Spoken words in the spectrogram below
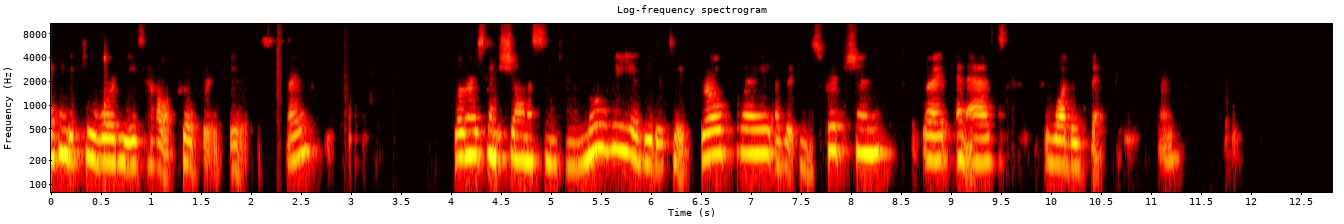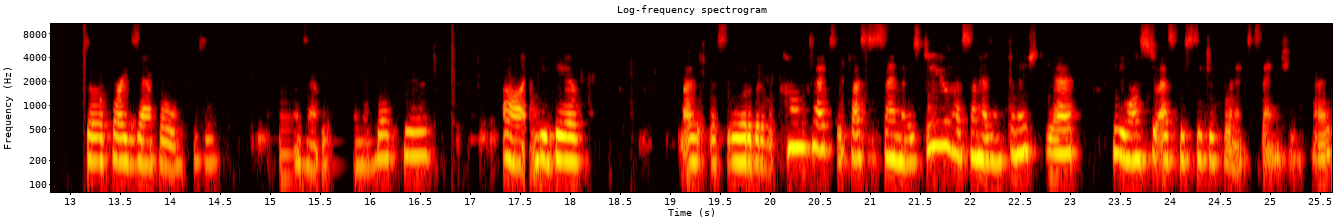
I think the key word here is how appropriate it is, right? Learners can be shown a scene from a movie, a videotape role play, a written description, right? And ask what they think, right? So for example, is example the book here. Uh, you give a, a, little bit of a context. The class assignment is due. Hassan hasn't finished yet. He wants to ask his teacher for an extension, right?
